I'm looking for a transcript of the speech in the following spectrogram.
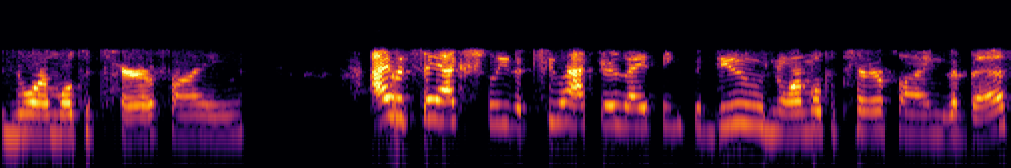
normal to terrifying. I would say actually the two actors I think that do normal to terrifying the best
